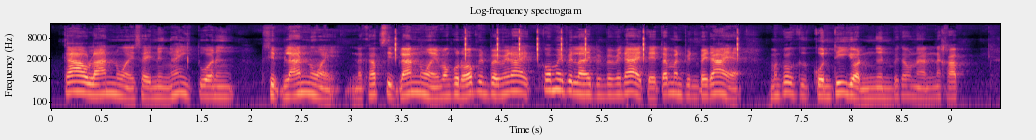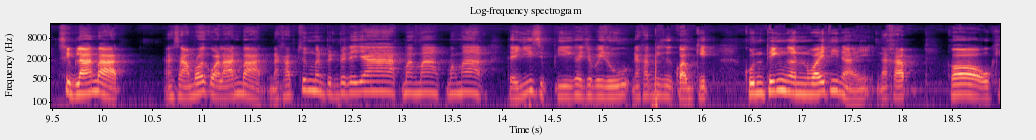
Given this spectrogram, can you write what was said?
9 ล้านหน่วยใส่หนึ่งให้อีกตัวหนึ่ง10 ล้านหน่วยนะครับ10 ล้านหน่วยบางคนบอกว่าเป็นไปไม่ได้ ก็ไม่เป็นไรเป็นไปไม่ได้ แต่ถ้ามันเป็นไปได้อะมันก็คือคนที่หย่อนเงินไปเท่านั้นนะครับ10 ล้านบาท สามร้อยกว่าล้านบาทนะครับซึ่งมันเป็นไปได้ยากมากมากมากมากๆแต่ 20 ปีใครจะไปรู้นะครับนี่คือความคิดคุณทิ้งเงินไว้ที่ไหนนะครับ ก็โอเค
